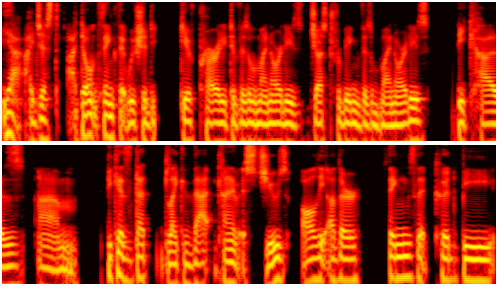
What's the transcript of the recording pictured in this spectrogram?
yeah, I just I don't think that we should give priority to visible minorities just for being visible minorities because um, because that like that kind of eschews all the other things that could be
